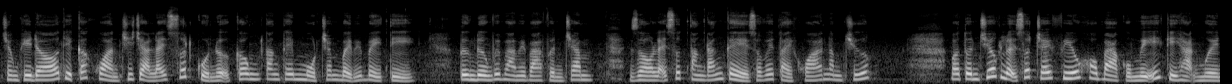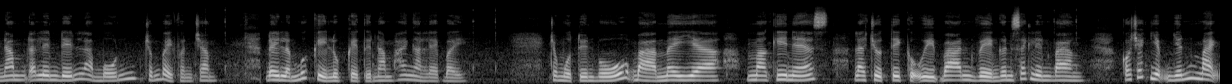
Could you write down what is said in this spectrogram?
Trong khi đó, thì các khoản chi trả lãi suất của nợ công tăng thêm 177 tỷ, tương đương với 33%, do lãi suất tăng đáng kể so với tài khoá năm trước. Vào tuần trước, lợi suất trái phiếu kho bạc của Mỹ kỳ hạn 10 năm đã lên đến là 4.7%. Đây là mức kỷ lục kể từ năm 2007. Trong một tuyên bố, bà Maya McGuinness là Chủ tịch của Ủy ban về Ngân sách Liên bang, có trách nhiệm nhấn mạnh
